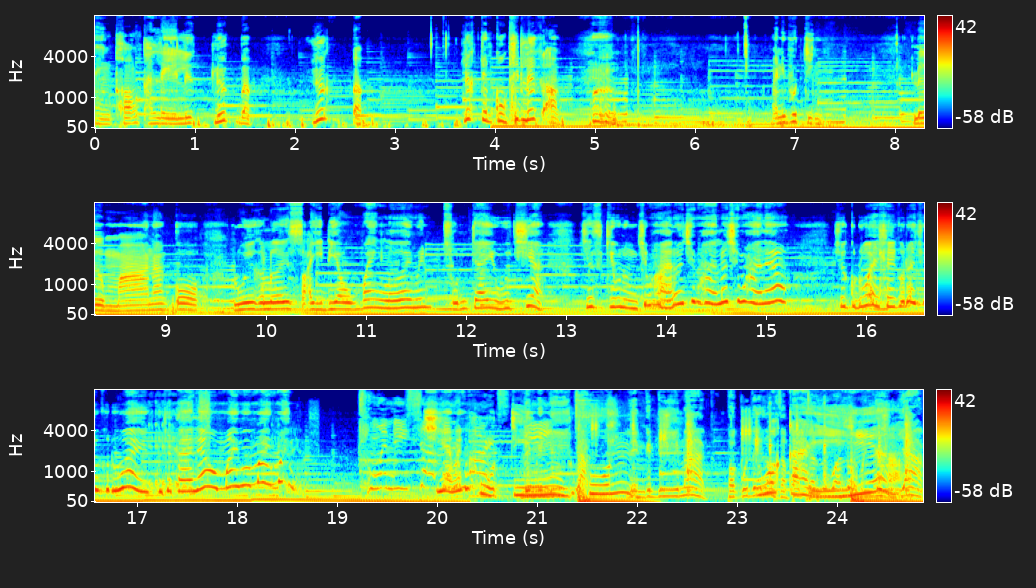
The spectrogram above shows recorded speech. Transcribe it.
แห่งท้องทะเลลึกลึกแบบ ลึกแบบ ลึกจนกูคิดลึกอะ นนี้พูดจริง เริ่มมานะก็ลุยกันเลยใส่เดียวแม่งเลยไม่สนใจอุ้ยเชี่ยเชี่ยสกิลหนึ่งชิบหายแล้วชิบหายแล้วชิบหายแล้วช่วยกูด้วยใครก็ได้ช่วยกูด้วยกูจะตายแล้วไม่ไม่ไม่ไม่ ชี่ยไม่งโหดจริงทุกคนเล่นกันดีมากพอกูได้ตัวไก่รู้ว่าโลกเหี้ยมันอยู่ยาก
